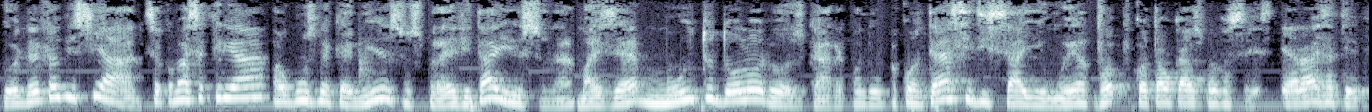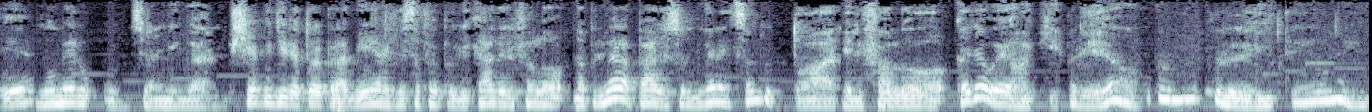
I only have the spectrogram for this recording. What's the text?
porque ele está viciado. Você começa a criar alguns mecanismos para evitar isso, né? Mas é muito doloroso, cara. Quando acontece de sair um erro, vou contar um caso para vocês. Heróis da TV, número 1, um, se eu não me engano. Chega o diretor para mim, a revista foi publicada, ele falou, na primeira página, se eu não me engano, a edição do Thor, ele falou, cadê o erro aqui? Falei, erro? Não tem erro nenhum.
